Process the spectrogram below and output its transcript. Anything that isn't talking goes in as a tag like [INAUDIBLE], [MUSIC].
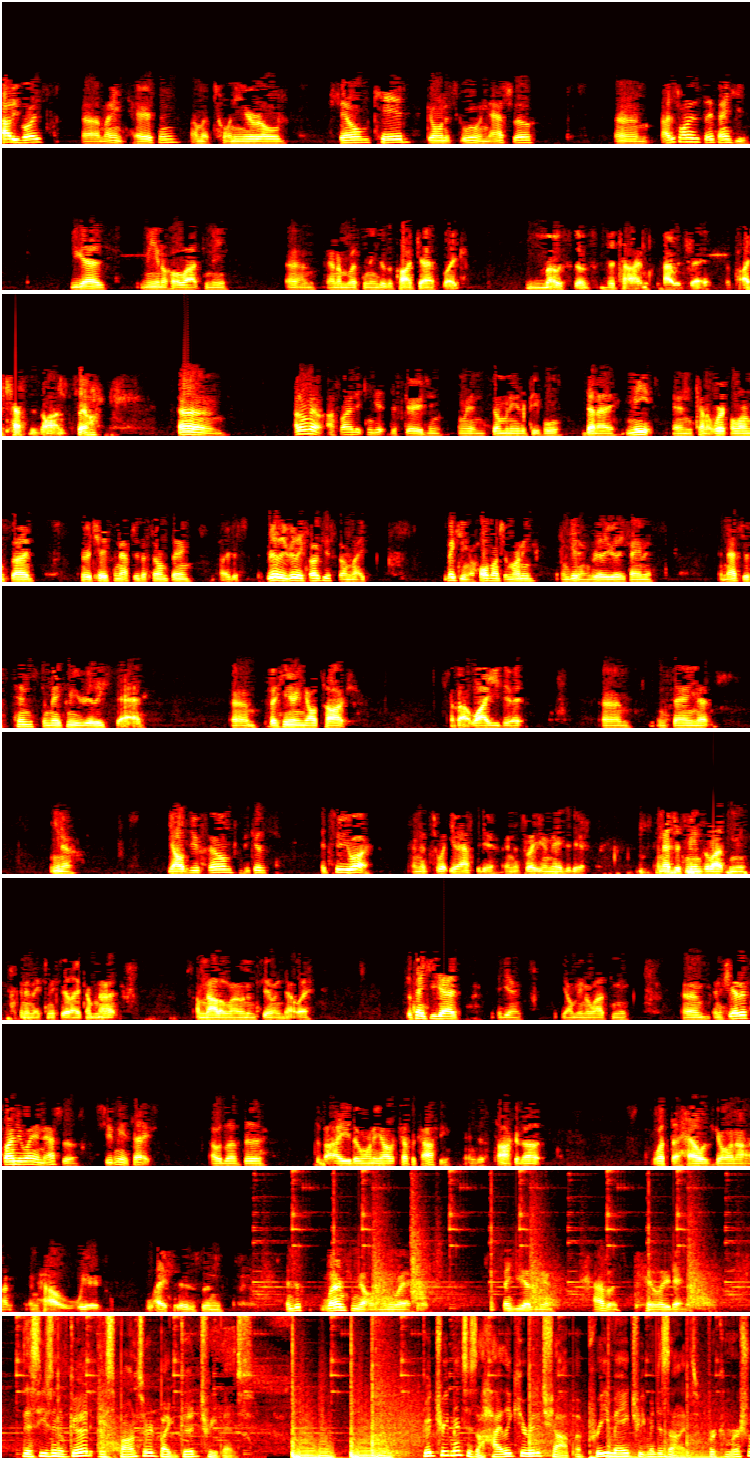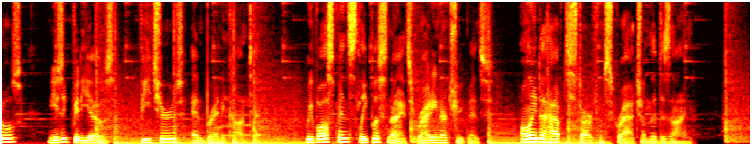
Howdy, boys. Uh, my name's Harrison. I'm a 20 year old film kid going to school in Nashville. Um, I just wanted to say thank you. You guys mean a whole lot to me. Um, and I'm listening to the podcast like most of the time, I would say the podcast is on. So, um, I don't know. I find it can get discouraging when so many of the people that I meet and kind of work alongside who are chasing after the film thing are just really, really focused on like making a whole bunch of money and getting really, really famous. And that just tends to make me really sad. Um, but hearing y'all talk about why you do it, um, and saying that, you know, y'all do film because it's who you are and it's what you have to do and it's what you're made to do. And that just means a lot to me and it makes me feel like I'm not I'm not alone in feeling that way. So thank you guys again. Y'all mean a lot to me. Um, and if you ever find your way in Nashville, shoot me a text. I would love to to buy either one of y'all a cup of coffee and just talk about what the hell is going on and how weird life is and and just learn from y'all in any way I can. Thank you guys again. Have a killer day. This season of Good is sponsored by Good Treatments. Good Treatments is a highly curated shop of pre made treatment designs for commercials, music videos, features, and branded content. We've all spent sleepless nights writing our treatments, only to have to start from scratch on the design.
